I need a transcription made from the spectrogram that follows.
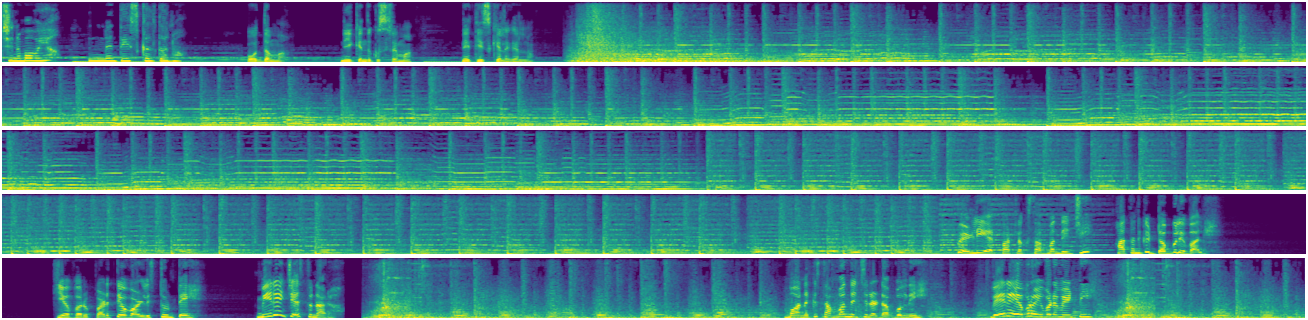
చిన్నమావయ్య నేను తీసుకెళ్తాను. వద్దమ్మా నీకెందుకు శ్రమ? నేను తీసుకెళ్ళగలను. పెళ్ళి ఏర్పాట్లకు సంబంధించి అతనికి డబ్బులు ఇవ్వాలి. ఎవరు పడితే వాళ్ళు ఇస్తుంటే మీరేం చేస్తున్నారు? మనకి సంబంధించిన డబ్బుల్ని వేరే ఎవరో ఇవ్వడం ఏంటి?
